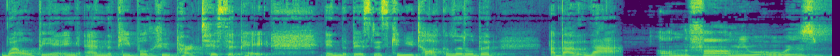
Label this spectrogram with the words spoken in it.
well-being and the people who participate in the business. Can you talk a little bit about that? On the farm, you were always,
